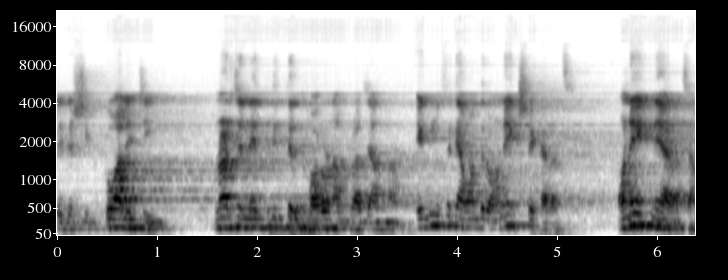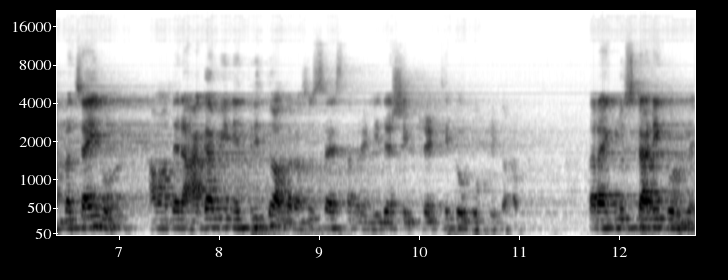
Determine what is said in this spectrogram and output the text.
leadership quality ওনার যে নেতৃত্বের ধরন আমরা জানলাম, এগুলো থেকে আমাদের অনেক শেখার আছে। অনেক নেয়ার আছে। আমরা চাইব আমাদের আগামী নেতৃত্ব আল্লাহ রাসুসাহ ইসলামের লিডারশিপ ট্রেড থেকে উপকৃত হবে। তারা এগুলো স্টাডি করবে।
